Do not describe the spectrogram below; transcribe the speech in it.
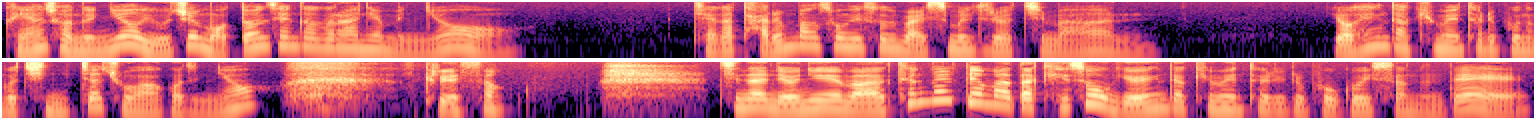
그냥 저는요, 요즘 어떤 생각을 하냐면요. 제가 다른 방송에서도 말씀을 드렸지만, 여행 다큐멘터리 보는 거 진짜 좋아하거든요. 그래서 지난 연휴에 막 틈날 때마다 계속 여행 다큐멘터리를 보고 있었는데,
